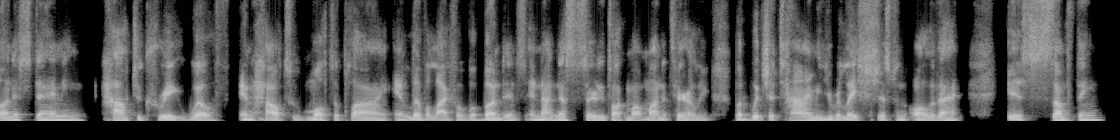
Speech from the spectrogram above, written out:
understanding how to create wealth and how to multiply and live a life of abundance and not necessarily talking about monetarily, but with your time and your relationships and all of that is something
